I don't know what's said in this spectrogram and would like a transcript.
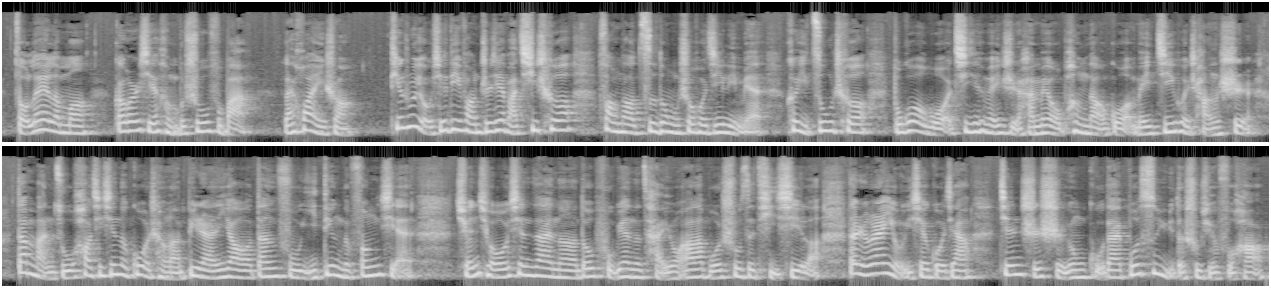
“走累了吗？高跟鞋很不舒服吧？来换一双。”听说有些地方直接把汽车放到自动售货机里面，可以租车。不过我迄今为止还没有碰到过，没机会尝试。但满足好奇心的过程啊，必然要担负一定的风险。全球现在呢，都普遍的采用阿拉伯数字体系了，但仍然有一些国家坚持使用古代波斯语的数学符号。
